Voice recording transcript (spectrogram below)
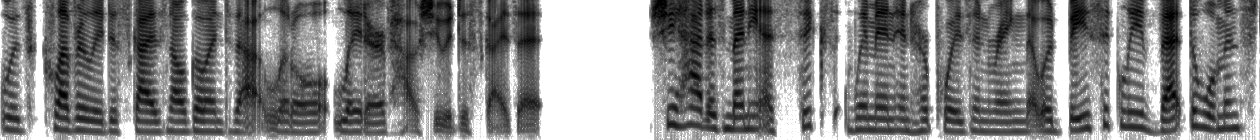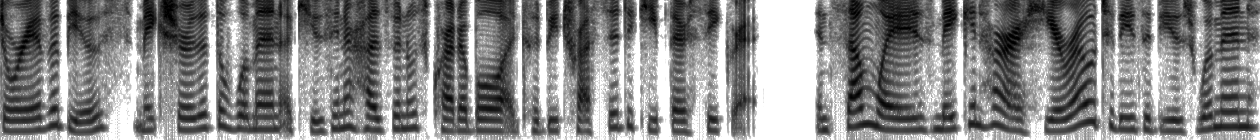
was cleverly disguised. And I'll go into that a little later of how she would disguise it. She had as many as six women in her poison ring that would basically vet the woman's story of abuse, make sure that the woman accusing her husband was credible and could be trusted to keep their secret in some ways making her a hero to these abused women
